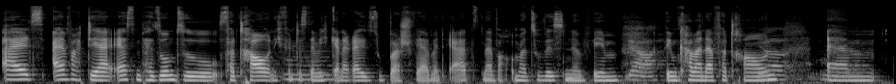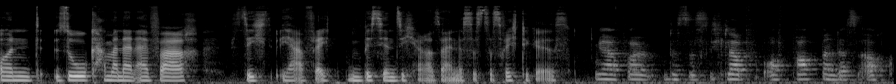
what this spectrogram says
als einfach der ersten Person zu vertrauen. Ich finde mhm. das nämlich generell super schwer mit Ärzten, einfach immer zu wissen, ne, wem, ja. wem kann man da vertrauen. Ja. Ähm, und so kann man dann einfach sich ja vielleicht ein bisschen sicherer sein, dass es das Richtige ist. Ja, voll. Das ist, ich glaube, oft braucht man das auch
